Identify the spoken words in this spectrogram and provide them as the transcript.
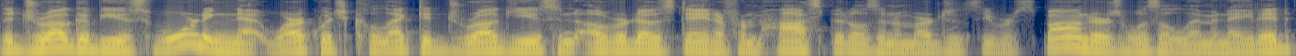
the Drug Abuse Warning Network, which collected drug use and overdose data from hospitals and emergency responders, was eliminated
